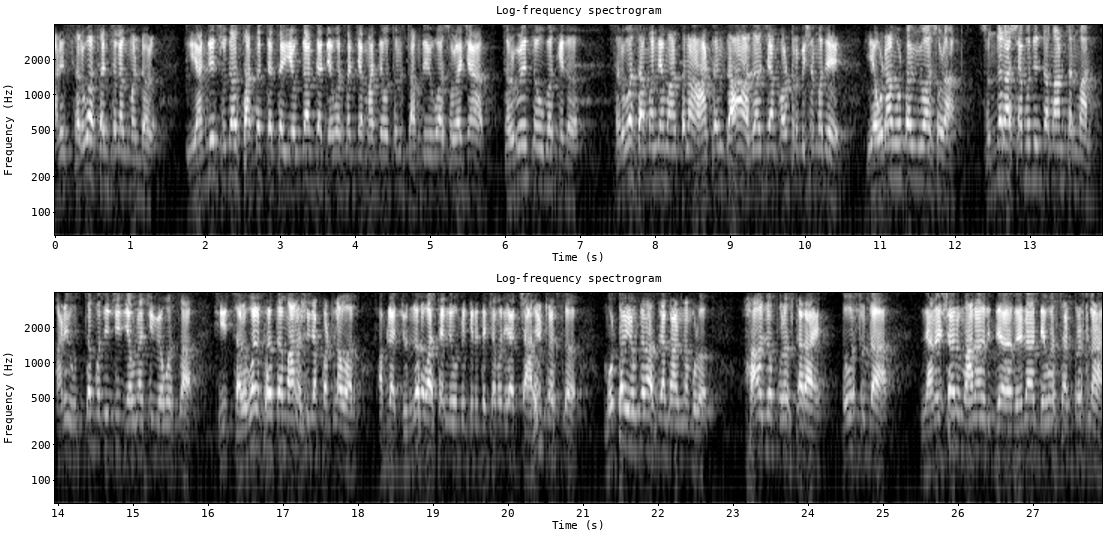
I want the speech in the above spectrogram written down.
आणि सर्व संचालक मंडळ. यांनी सुद्धा सातत्याचं योगदान त्या देवस्थानच्या माध्यमातून सामुदायिक विवाह सोहळ्याच्या चळवळीचं उभं केलं. सर्वसामान्य माणसाला आठ आणि दहा हजारच्या कॉन्ट्रीब्युशनमध्ये एवढा मोठा विवाह सोहळा सुंदर अशा पद्धतीचा मान सन्मान आणि उत्तम पद्धतीची जेवणाची व्यवस्था ही चळवळ खरं तर महाराष्ट्राच्या पटलावर आपल्या जुन्नरवासियांनी उभी केली. त्याच्यामध्ये या चारही ट्रस्टचं मोठं योगदान असल्या कारणामुळं हा जो पुरस्कार आहे तो सुद्धा ज्ञानेश्वर महाराज रेणा रेडा देवस्थान ट्रस्टला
